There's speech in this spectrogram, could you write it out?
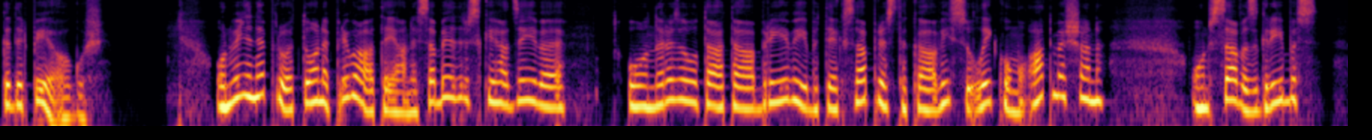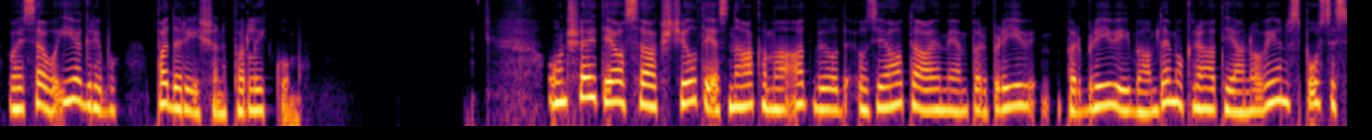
kad ir pieauguši. Un viņi neprot to ne privātajā, ne sabiedriskajā dzīvē, un rezultātā brīvība tiek saprasta kā visu likumu atmešana un savas gribas vai savu iegribu padarīšana par likumu. Un šeit jau sāk šķilties nākamā atbilde uz jautājumiem par, brīv, par brīvībām demokrātijā no vienas puses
